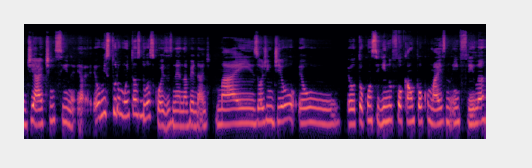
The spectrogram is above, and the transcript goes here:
de arte em si, né? Eu misturo muito as duas coisas, né, na verdade. Mas hoje em dia eu, eu, eu tô conseguindo focar um pouco mais em frila,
